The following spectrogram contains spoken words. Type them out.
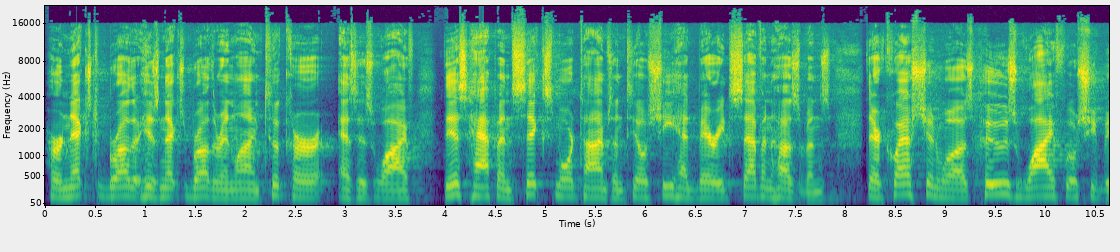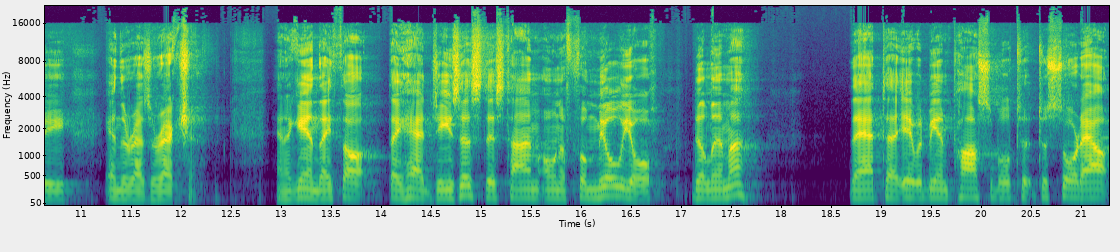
her next brother, his next brother in line, took her as his wife. This happened six more times until she had buried seven husbands. Their question was, whose wife will she be in the resurrection? And again, they thought they had Jesus, this time on a familial dilemma, that uh, it would be impossible to, to sort out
